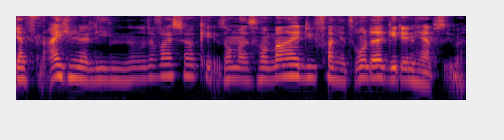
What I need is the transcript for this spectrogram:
die- ganzen Eicheln da liegen. So, da weißt du, okay, Sommer ist vorbei, die fallen jetzt runter, geht in den Herbst über.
